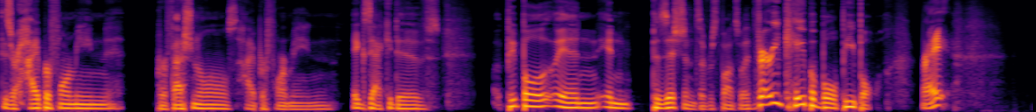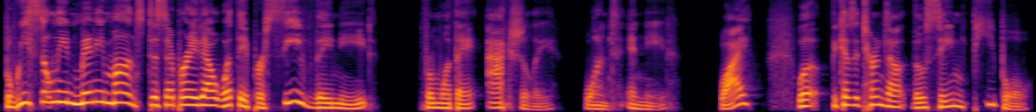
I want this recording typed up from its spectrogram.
these are high performing professionals, high performing executives, uh, people in in positions of responsibility, very capable people, right? But we still need many months to separate out what they perceive they need from what they actually want and need. Why? Well, because it turns out those same people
